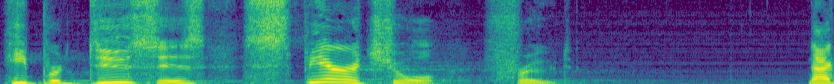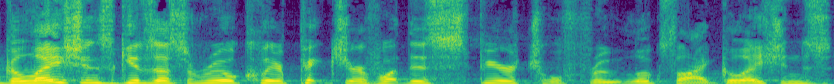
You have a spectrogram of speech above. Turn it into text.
He produces spiritual fruit. Now, Galatians gives us a real clear picture of what this spiritual fruit looks like. Galatians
